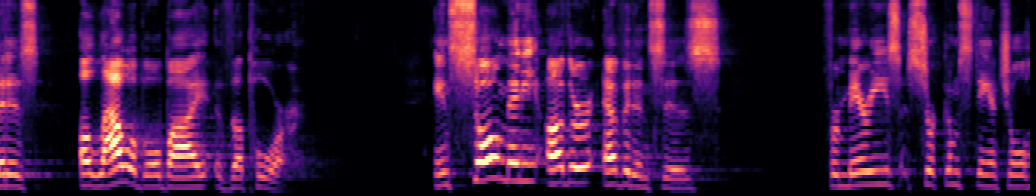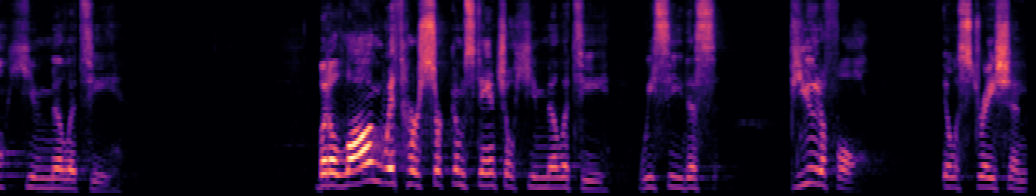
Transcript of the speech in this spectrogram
that is allowable by the poor. And so many other evidences for Mary's circumstantial humility. But along with her circumstantial humility, we see this beautiful illustration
